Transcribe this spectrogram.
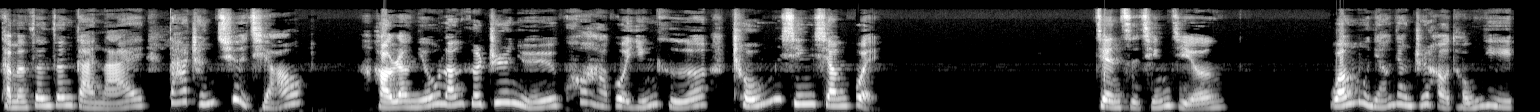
他们纷纷赶来搭成鹊桥。好让牛郎和织女跨过银河，重新相会。见此情景，王母娘娘只好同意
